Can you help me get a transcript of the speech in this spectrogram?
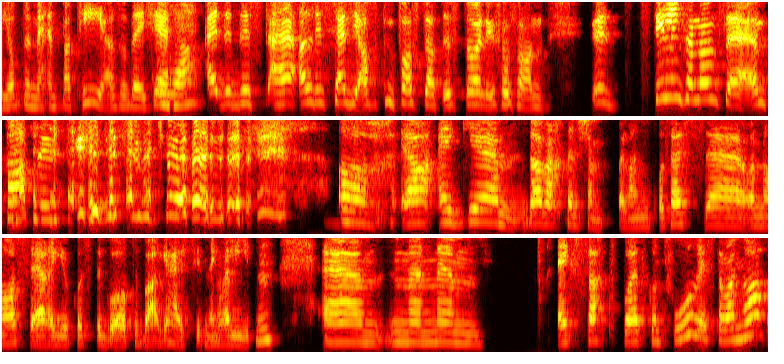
jobbe med empati? Altså, det er ikke, ja. jeg, det, det, jeg, har aldri sett i Aftenposten at det står liksom sånn eh, Stillingsannonse! Empatisk distributør! Åh, ja, jeg, eh, det har vært en kjempelang prosess, og nå ser jeg jo hvordan det går tilbake helt siden jeg var liten. Men jeg satt på et kontor i Stavanger,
